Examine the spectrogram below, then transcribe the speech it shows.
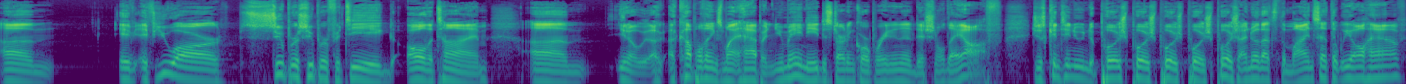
um, if, if you are super, super fatigued all the time, um, you know, a, a, couple things might happen. You may need to start incorporating an additional day off. Just continuing to push, push, push, push, push. I know that's the mindset that we all have.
